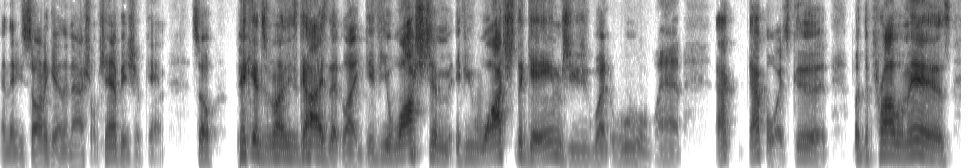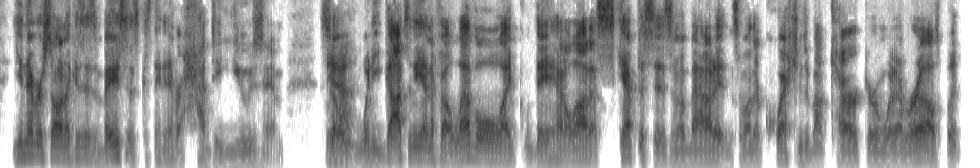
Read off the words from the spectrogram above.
And then you saw it again in the national championship game. So Pickens is one of these guys that like if you watched him, if you watched the games, you went, ooh, man, that that boy's good. But the problem is you never saw him on a consistent basis because they never had to use him. So yeah. when he got to the NFL level, like they had a lot of skepticism about it and some other questions about character and whatever else. But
